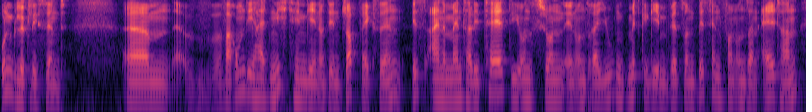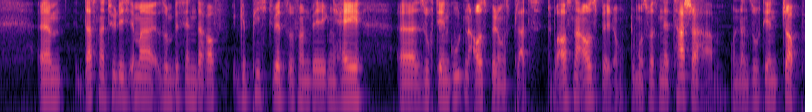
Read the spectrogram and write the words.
unglücklich sind, ähm, äh, warum die halt nicht hingehen und den Job wechseln, ist eine Mentalität, die uns schon in unserer Jugend mitgegeben wird, so ein bisschen von unseren Eltern, ähm, dass natürlich immer so ein bisschen darauf gepicht wird, so von wegen, hey, äh, such dir einen guten Ausbildungsplatz. Du brauchst eine Ausbildung. Du musst was in der Tasche haben. Und dann such dir einen Job.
